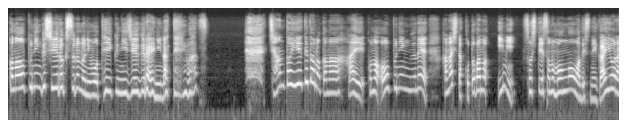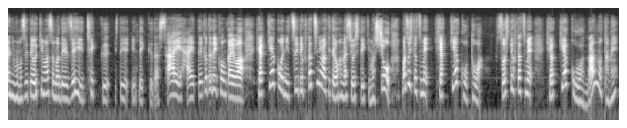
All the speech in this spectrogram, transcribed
このオープニング収録するのにもうテイク20ぐらいになっています。ちゃんと言えてたのかな？はい。このオープニングで話した言葉の意味そしてその文言はですね概要欄にも載せておきますのでぜひチェックしてみてください。はい。ということで今回は百鬼夜行について2つに分けてお話をしていきましょう。まず1つ目百鬼夜行とは？そして2つ目百鬼夜行は何のため？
